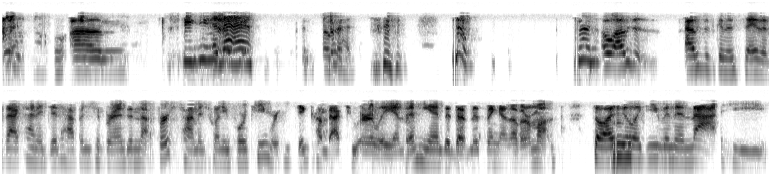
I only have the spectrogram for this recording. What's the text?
I don't know. Um, speaking and of, that oh, go ahead. No, good. Oh, I was just, I was just gonna say that that kind of did happen to Brandon that first time in 2014, where he did come back too early, and then he ended up missing another month. So I feel like even in that, he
